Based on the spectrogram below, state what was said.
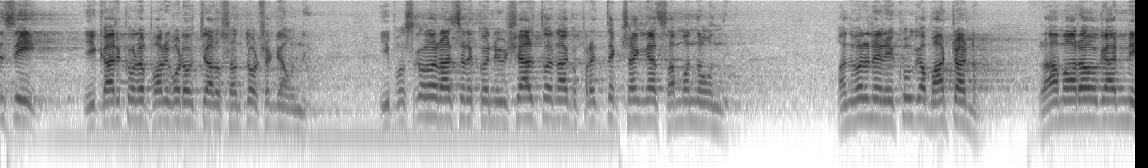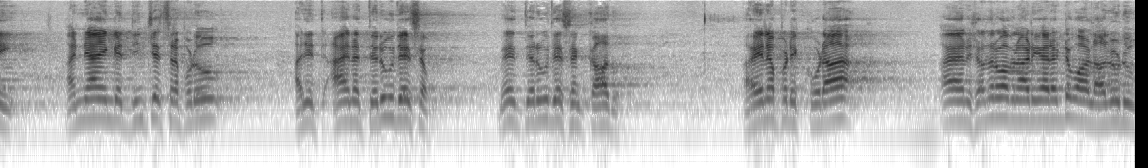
కలిసి ఈ కార్యక్రమంలో పాల్గొనడం చాలా సంతోషంగా ఉంది. ఈ పుస్తకంలో రాసిన కొన్ని విషయాలతో నాకు ప్రత్యక్షంగా సంబంధం ఉంది. అందువల్ల నేను ఎక్కువగా మాట్లాడను. రామారావు గారిని అన్యాయంగా దించేసినప్పుడు అది ఆయన తెలుగుదేశం. మేము తెలుగుదేశం కాదు. అయినప్పటికీ కూడా ఆయన చంద్రబాబు నాయుడు గారంటే వాళ్ళ అల్లుడు.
